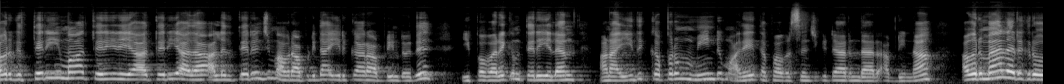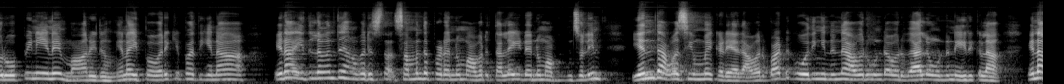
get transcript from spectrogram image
அவருக்கு தெரியுமா தெரியலையா தெரியாதா? அல்லது தெரிஞ்சும் அவர் அப்படி தான் இருக்காரா அப்படின்றது இப்போ வரைக்கும் தெரியல. ஆனால் இதுக்கப்புறம் மீண்டும் அதே தப்பு அவர் செஞ்சுக்கிட்டா இருந்தார் அப்படின்னா அவர் மேலே இருக்கிற ஒரு ஒப்பீனியனே மாறிடும். ஏன்னா இப்போ வரைக்கும் பார்த்தீங்கன்னா ஏன்னா இதில் வந்து அவர் ச சம்மந்தப்படணும் அவர் தலையிடணும் அப்படின்னு சொல்லி எந்த அவசியமுமே கிடையாது. அவர் பாட்டுக்கு ஒதுங்கி நின்று அவர் உண்டு அவர் வேலை உண்டுன்னு இருக்கலாம். ஏன்னா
